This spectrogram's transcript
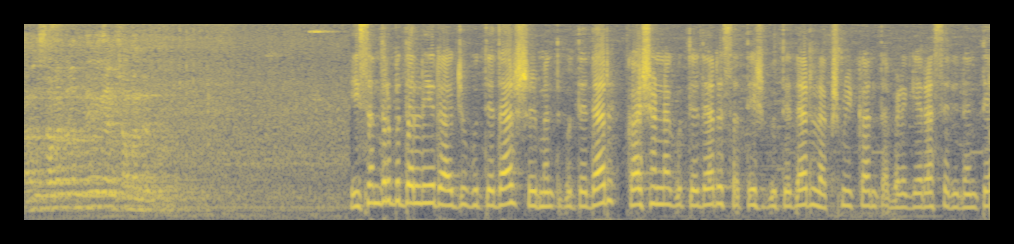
ನನ್ನ ಸಂಬಂಧ ನಿಮ್ಗೆ ಯಾಕೆ ಸಂಬಂಧ ಇತ್ತು ಈ ಸಂದರ್ಭದಲ್ಲಿ ರಾಜು ಗುತ್ತೇದಾರ್, ಶ್ರೀಮಂತ್ ಗುತ್ತೇದಾರ್, ಕಾಶಣ್ಣ ಗುತ್ತೇದಾರ್, ಸತೀಶ್ ಗುತ್ತೇದಾರ್, ಲಕ್ಷ್ಮೀಕಾಂತ್ ಬೆಳಗೇರ ಸೇರಿದಂತೆ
